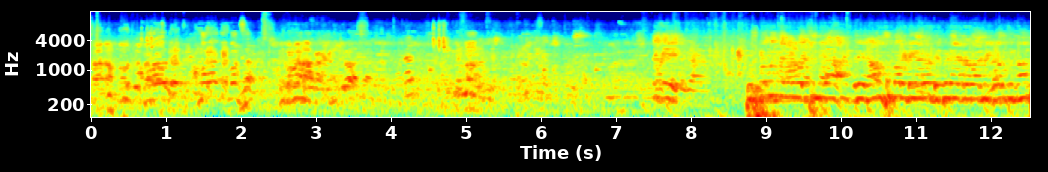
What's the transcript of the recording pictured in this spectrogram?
సార్ అమరావతి అమరావతి ఇవ్వండి సార్. పుష్పగుచ్చం వచ్చిందిగా. శ్రీ రామసుబ్బారెడ్డి గారు డిప్యూటీ డైరెక్టర్ వారిని కోరుతున్నాం.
